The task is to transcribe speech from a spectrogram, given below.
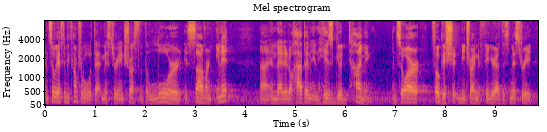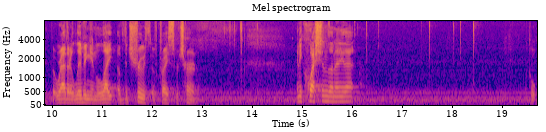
And so we have to be comfortable with that mystery and trust that the Lord is sovereign in it uh, and that it'll happen in His good timing. And so our focus shouldn't be trying to figure out this mystery, but rather living in light of the truth of Christ's return. Any questions on any of that? Cool.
